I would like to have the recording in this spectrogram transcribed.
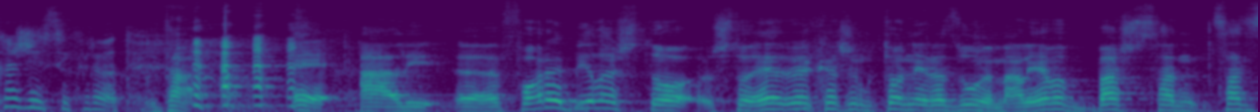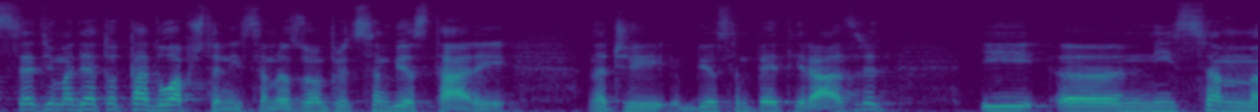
Kaži si Hrvat. da. E, ali, e, fora je bila što, što, e, ja kažem, to ne razumem, ali evo, baš sad, sad se setio, mada ja to tad uopšte nisam razumem, prito sam bio stariji. Znači, bio sam peti razred i e, nisam, e,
